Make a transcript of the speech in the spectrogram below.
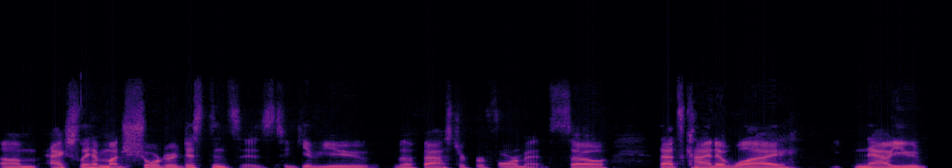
um, actually have much shorter distances to give you the faster performance. So that's kind of why now you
